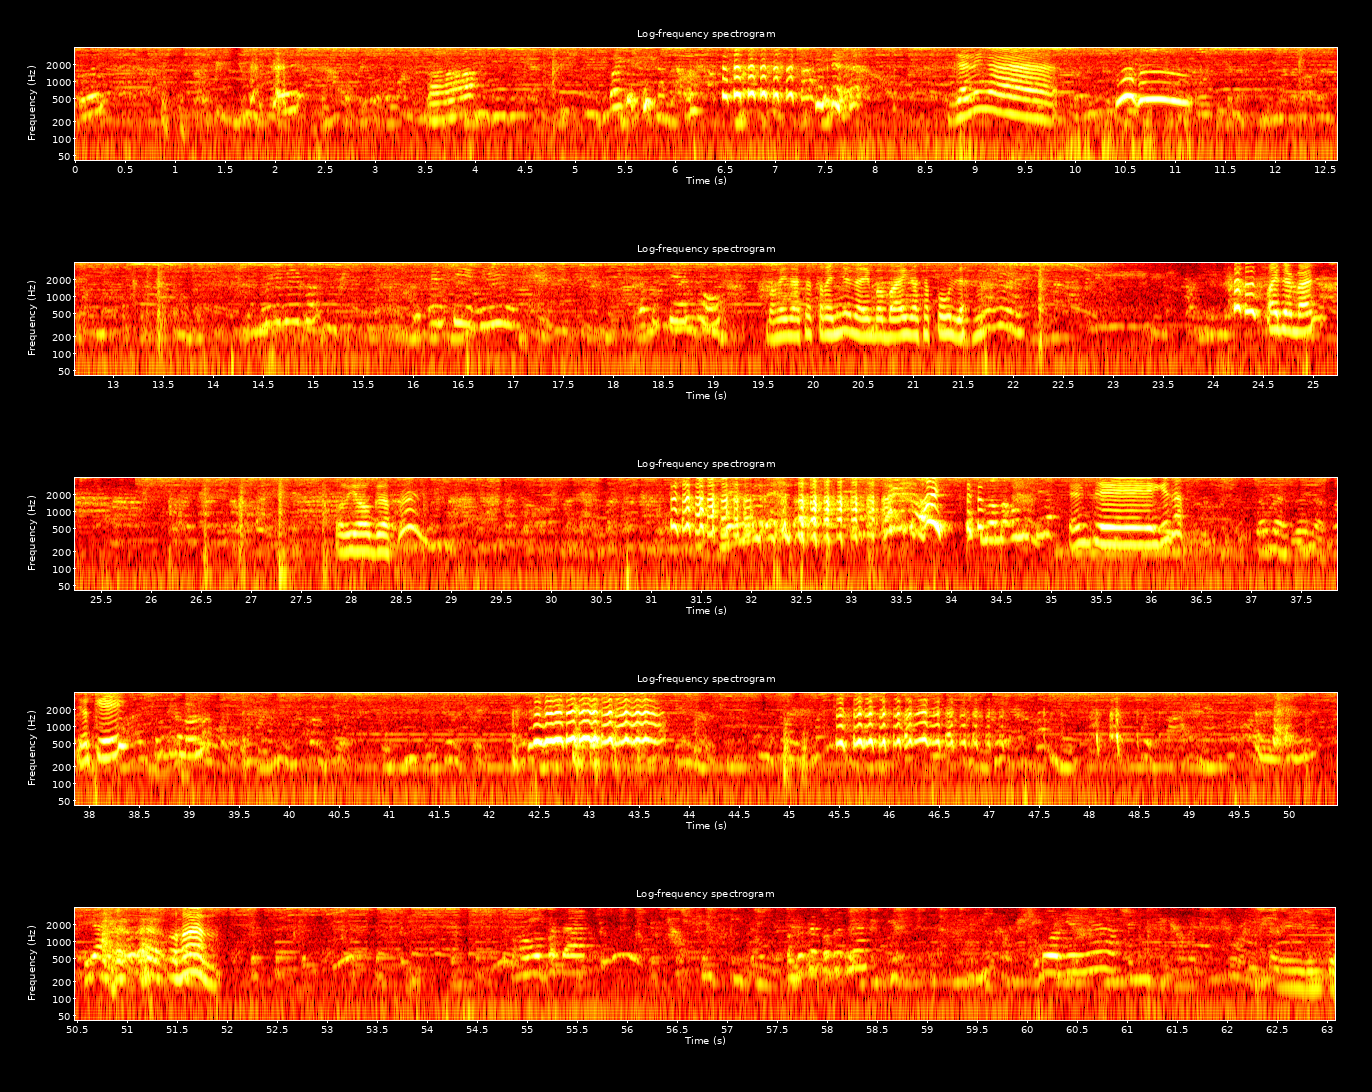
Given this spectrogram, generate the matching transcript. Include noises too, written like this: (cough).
(laughs) Galing ah. Woohoo! MTV. Kasi tempo. Baka nasa trend yun ah. Yung babae nasa pole ah. (laughs) Spider-Man? Choreographer? MJ, get up. You okay? (laughs) Mama. Ayan. Oh, ham. Pakawa pa sa... Pagod na, pagod na. Warrior niya. Sariling ko.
